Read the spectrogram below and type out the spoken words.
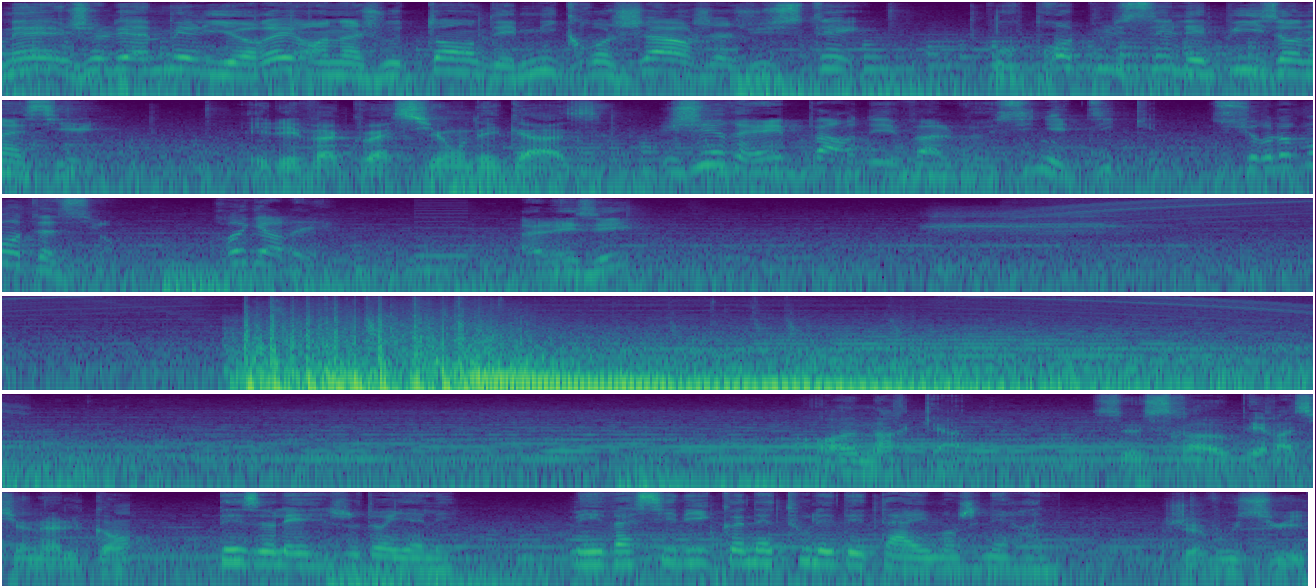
Mais je l'ai amélioré en ajoutant des microcharges ajustées pour propulser les billes en acier, Et l'évacuation des gaz. gérées par des valves cinétiques sur l'augmentation. Regardez. Allez-y. Ce sera opérationnel quand? Désolé, je dois y aller. Mais Vassili connaît tous les détails, mon général. Je vous suis.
